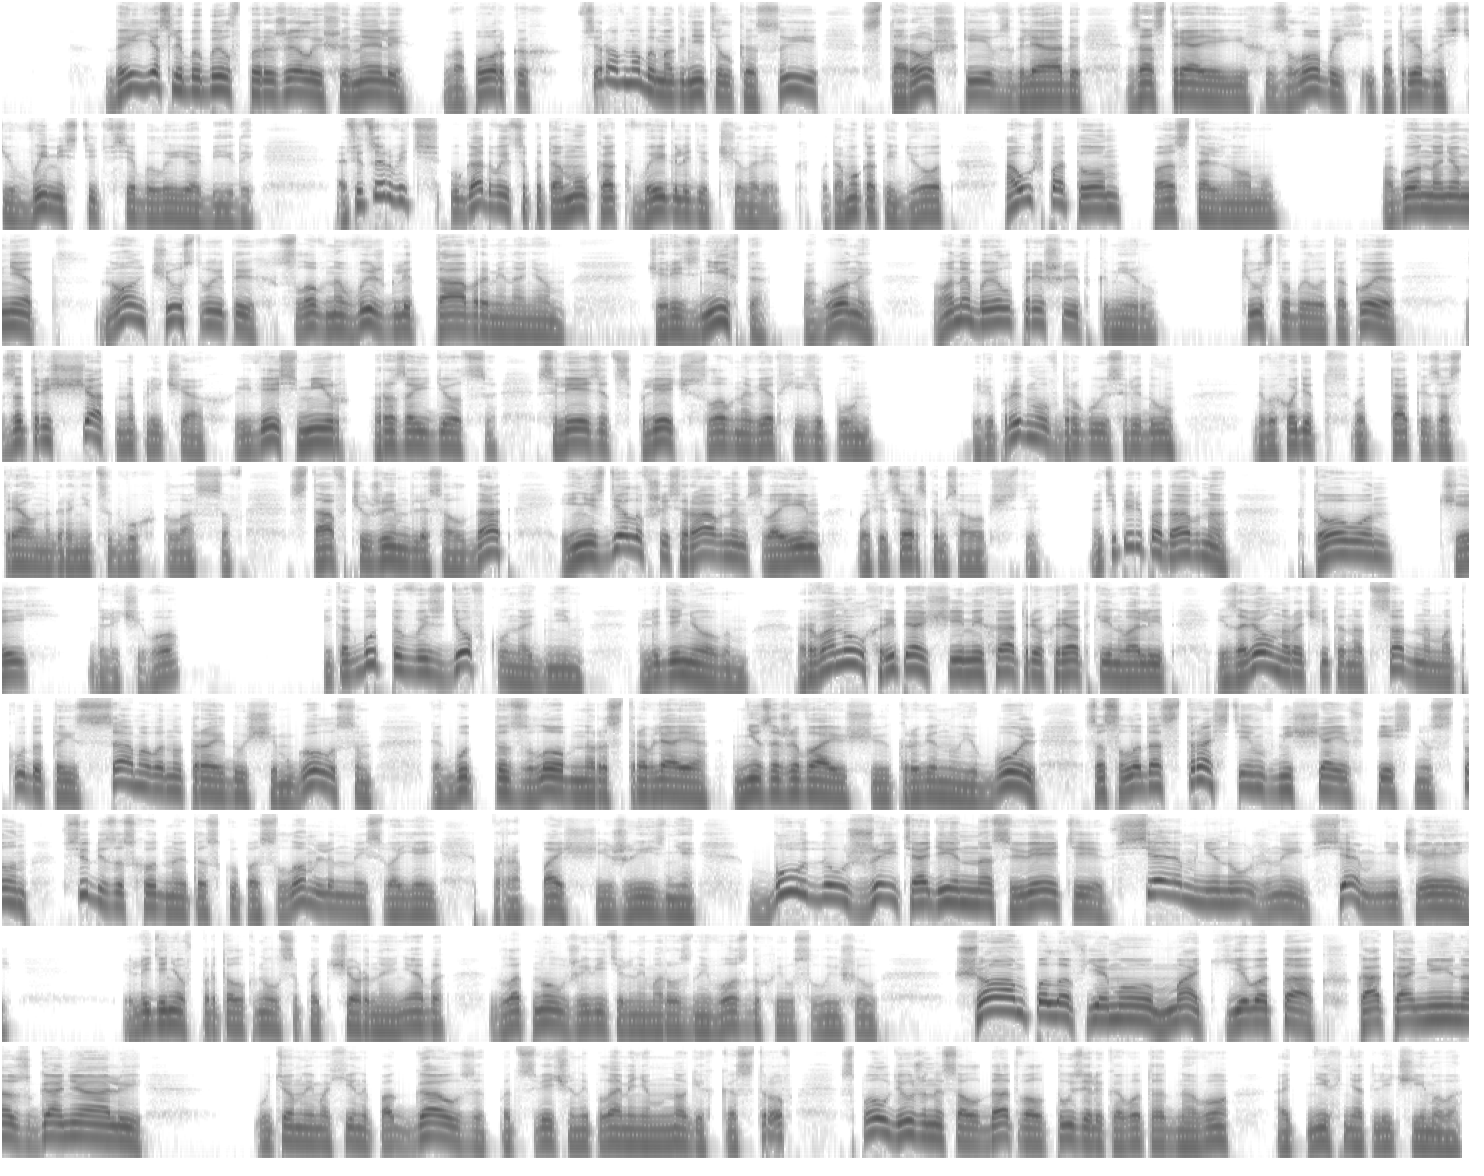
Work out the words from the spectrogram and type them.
Да и если бы был в порыжелой шинели, в опорках, все равно бы магнитил косые, сторожкие взгляды, заостряя их злобой и потребностью выместить все былые обиды. Офицер ведь угадывается потому, как выглядит человек, потому, как идет, а уж потом по-остальному. Погон на нем нет, но он чувствует их, словно выжгли таврами на нем. Через них-то, погоны, он и был пришит к миру. Чувство было такое, затрещат на плечах, и весь мир разойдется, слезет с плеч, словно ветхий зипун. Перепрыгнул в другую среду, да выходит, вот так и застрял на границе двух классов, став чужим для солдат и не сделавшись равным своим в офицерском сообществе. А теперь и подавно, кто он, чей, для чего. И как будто в издевку над ним, Леденевым, рванул хрипящие меха трехрядки инвалид и завел нарочито надсадным откуда-то из самого нутра идущим голосом, как будто злобно расстравляя незаживающую кровяную боль, со сладострастием вмещая в песню стон всю безысходную тоску посломленной своей пропащей жизни. «Буду жить один на свете, всем ненужный, всем ничей!» Леденев протолкнулся под черное небо, глотнул живительный морозный воздух и услышал «Шомполов ему, мать его так, как они нас гоняли!» У темной махины Пакгауза, подсвеченной пламенем многих костров, с полдюжины солдат волтузили кого-то одного, от них неотличимого.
